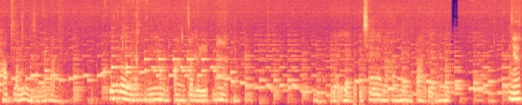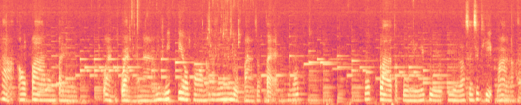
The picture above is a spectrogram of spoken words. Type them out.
พักไว้อย่างนี้ค่ะ ขึ้นเลยนะคะไม่งั้นปลาจะเละมากนะคะอย่าอย่าอย่าไปแช่นะคะ ไม่งั้นปลาเละแน่นอนเนี่ยค่ะ เอาปลาลงไปแกว่งแกว่งในน้ำนิดเดียวพอนะคะไม่งั้นเดี๋ยวปลาจะแตกเพราะ ว่าพวกปลาตระกูลนี้นี่คือเนื้อเซนซิทีฟมากนะคะ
